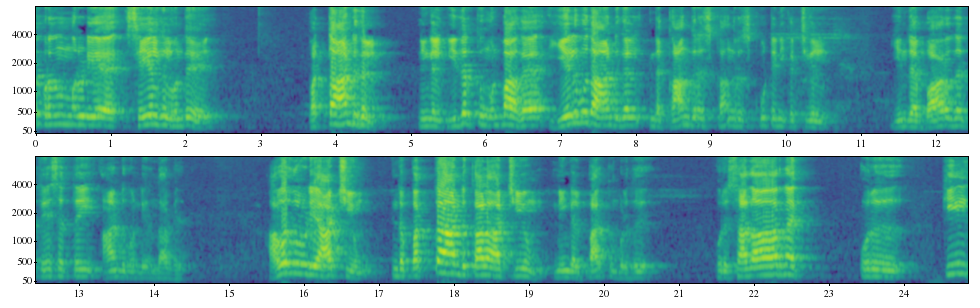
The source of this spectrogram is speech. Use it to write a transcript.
பிரதமருடைய செயல்கள் வந்து பத்து ஆண்டுகள் நீங்கள் இதற்கு முன்பாக எழுபது ஆண்டுகள் இந்த காங்கிரஸ் காங்கிரஸ் கூட்டணி கட்சிகள் இந்த பாரத தேசத்தை ஆண்டு கொண்டிருந்தார்கள். அவர்களுடைய ஆட்சியும் இந்த பத்து ஆண்டு கால ஆட்சியும் நீங்கள் பார்க்கும் பொழுது ஒரு சாதாரண ஒரு கீழ்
